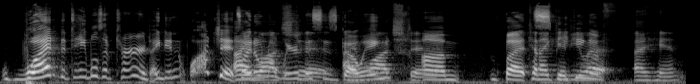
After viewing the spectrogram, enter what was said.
What? The tables have turned. I didn't watch it, so I, I don't know where this it. is I going. watched it. Um. But Can I give you a, of a hint?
